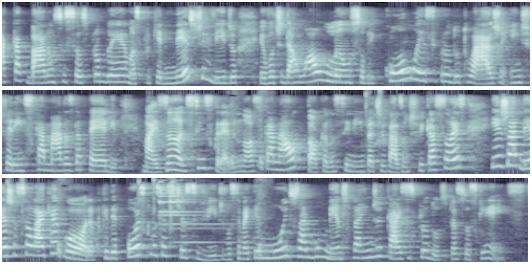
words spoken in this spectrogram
acabaram-se os seus problemas, porque neste vídeo eu vou te dar um aulão sobre como esse produto age em diferentes camadas da pele. Mas antes, se inscreve no nosso canal, toca no sininho para ativar as notificações e já deixa seu like agora, porque depois que você assistir esse vídeo, você vai ter muitos argumentos para indicar esses produtos para seus clientes.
